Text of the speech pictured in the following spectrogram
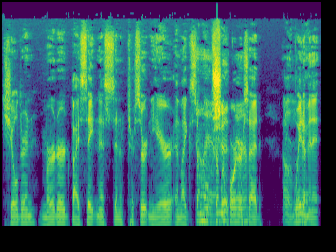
children murdered by Satanists in a t- certain year, and like some Oh, yeah. some Shit, reporter yeah. said, I don't remember "Wait a that. minute."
